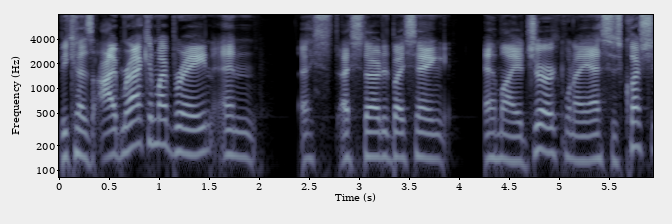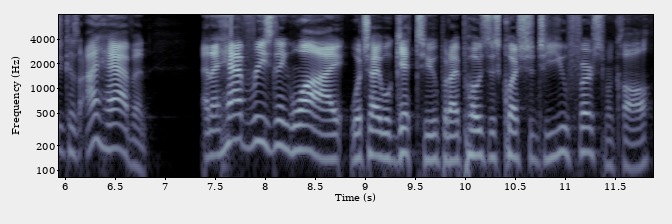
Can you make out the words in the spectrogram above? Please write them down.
Because I'm racking my brain and I, I started by saying, Am I a jerk when I asked this question? Because I haven't. And I have reasoning why, which I will get to, but I pose this question to you first, McCall.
